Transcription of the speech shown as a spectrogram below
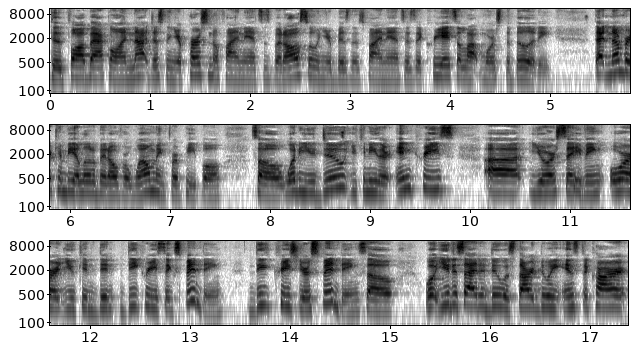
to, fall back on, not just in your personal finances, but also in your business finances. It creates a lot more stability. That number can be a little bit overwhelming for people. So, what do you do? You can either increase uh, your saving or you can de- decrease expending, decrease your spending. So, what you decided to do was start doing Instacart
